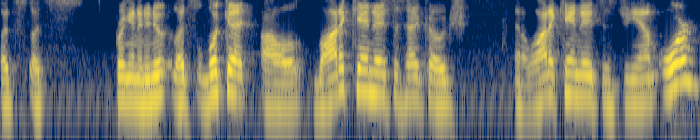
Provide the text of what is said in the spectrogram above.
Let's let's bring in a new. Let's look at a lot of candidates as head coach and a lot of candidates as GM, or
